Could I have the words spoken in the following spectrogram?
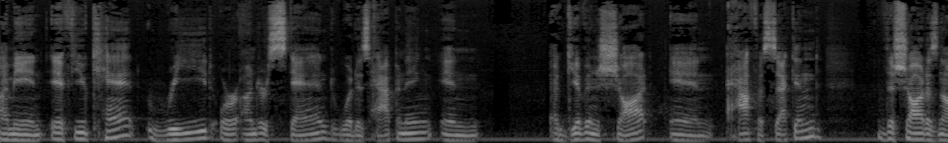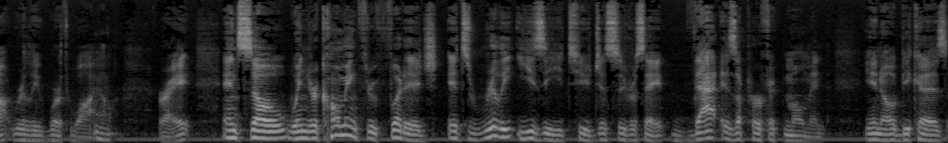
I mean, if you can't read or understand what is happening in a given shot in half a second, the shot is not really worthwhile, mm-hmm. right? And so when you're combing through footage, it's really easy to just sort of say that is a perfect moment. You know, because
